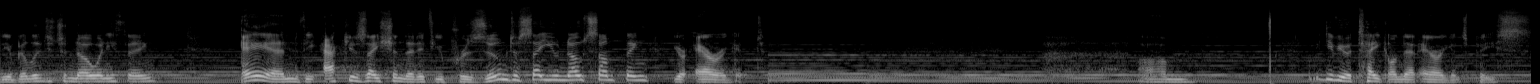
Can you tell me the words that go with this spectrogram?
the ability to know anything and the accusation that if you presume to say you know something, you're arrogant. Um, let me give you a take on that arrogance piece.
